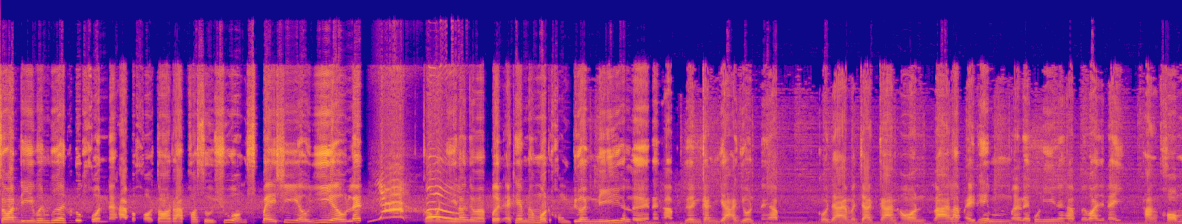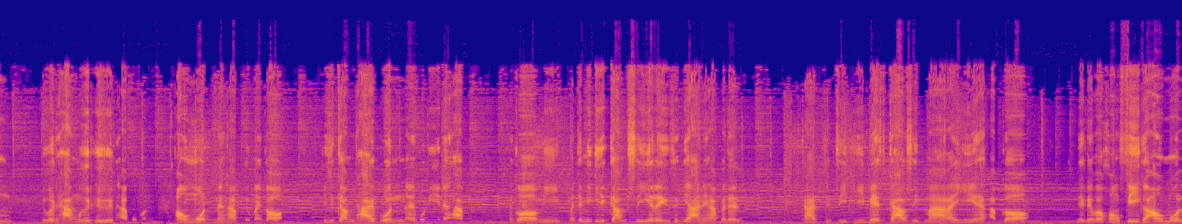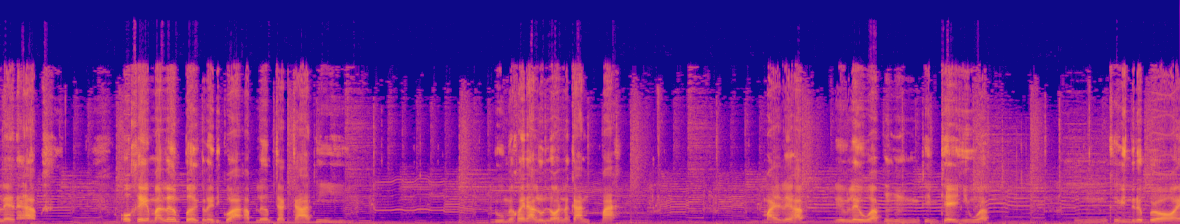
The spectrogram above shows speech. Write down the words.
สวัสดีเพื่อนๆทุกๆคนนะครับขอต้อนรับเข้าสู่ช่วง Special เยี่ยวและก็วันนี้เราจะมาเปิดไอเทมทั้งหมดของเดือนนี้กันเลยนะครับ เดือนกันยายนนะครับ ก็ได้มาจากการออนไลน์รับไอเทมอะไรพวกนี้นะครับ ไม่ว่าจะในทางคอมหรือว่าทางมือถือนะครับผมเอาหมดนะครับหรือไม่ก็กิจกรรมทายผลอะไรพวกนี้นะครับ แล้วก็มีมันจะมีกิจกรรมซีอะไรอยู่สักอย่างเนะครับก็ได้การ์ด 14T Base 90 มาอะไรอย่างนี้นะครับ ก็ เรียกได้ว่าของฟรีก็เอาหมดเลยนะครับ โอเคมาเริ่มเปิดกันเลยดีกว่าครับ เริ่มจากการ์ดที่ ดูไม่ค่อยน่าลุ้นหลอนแล้วกันมา ใหม่เลยครับ เร็วๆครับทีมเคฮิวครับเควินเดอร์บรอย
